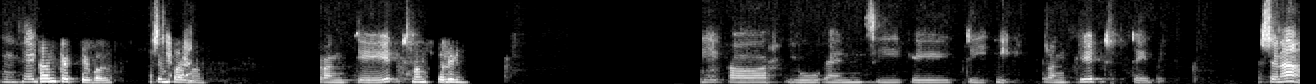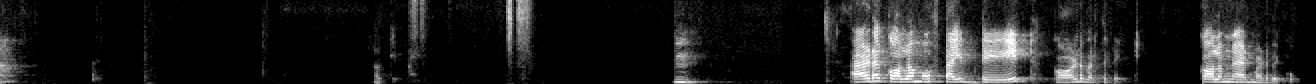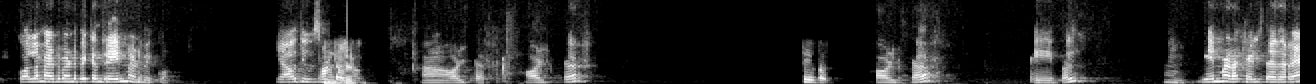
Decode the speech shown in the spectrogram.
hmm truncate table simple one truncate mom spelling T R U N C A T E truncate table ಅಷ್ಟೇನಾ okay hmm add a column of type date called birthday ಕಾಲಮ್ನ add ಮಾಡಬೇಕು column add ಮಾಡ್ಬೇಕಂದ್ರೆ ಏನ್ ಮಾಡಬೇಕು ಯಾವ್ದು use ಮಾಡೋದು ಹಾ alter alter table alter Table hmm. ಏನ್ ಮಾಡಕ್ ಹೇಳ್ತಾ ಇದಾರೆ?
